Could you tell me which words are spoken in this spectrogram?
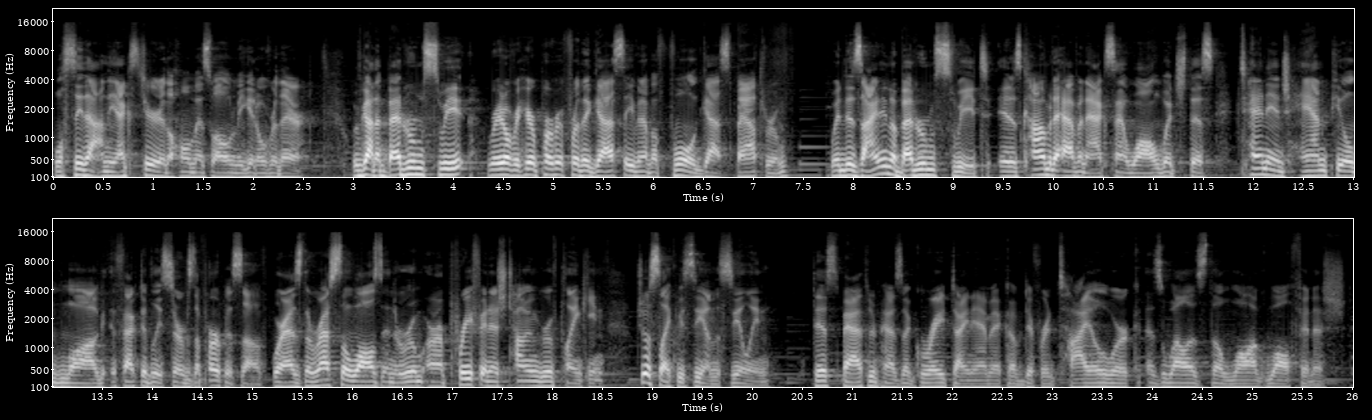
We'll see that on the exterior of the home as well when we get over there. We've got a bedroom suite right over here, perfect for the guests. They even have a full guest bathroom. When designing a bedroom suite, it is common to have an accent wall, which this 10-inch hand-peeled log effectively serves the purpose of, whereas the rest of the walls in the room are a pre-finished tongue and groove planking, just like we see on the ceiling. This bathroom has a great dynamic of different tile work as well as the log wall finish.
